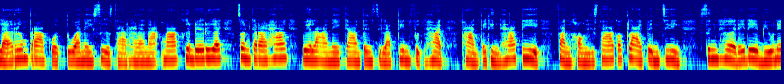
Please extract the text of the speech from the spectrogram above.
และเริ่มปรากฏตัวในสื่อสาธารณะมากขึ้นเรื่อยๆ จนกระทั่งเวลาในการเป็นศิลปินฝึกหัด ผ่านไปถึง 5 ปี ฝันของลิซ่าก็กลายเป็นจริง ซึ่งเธอได้เดบิวต์ใน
